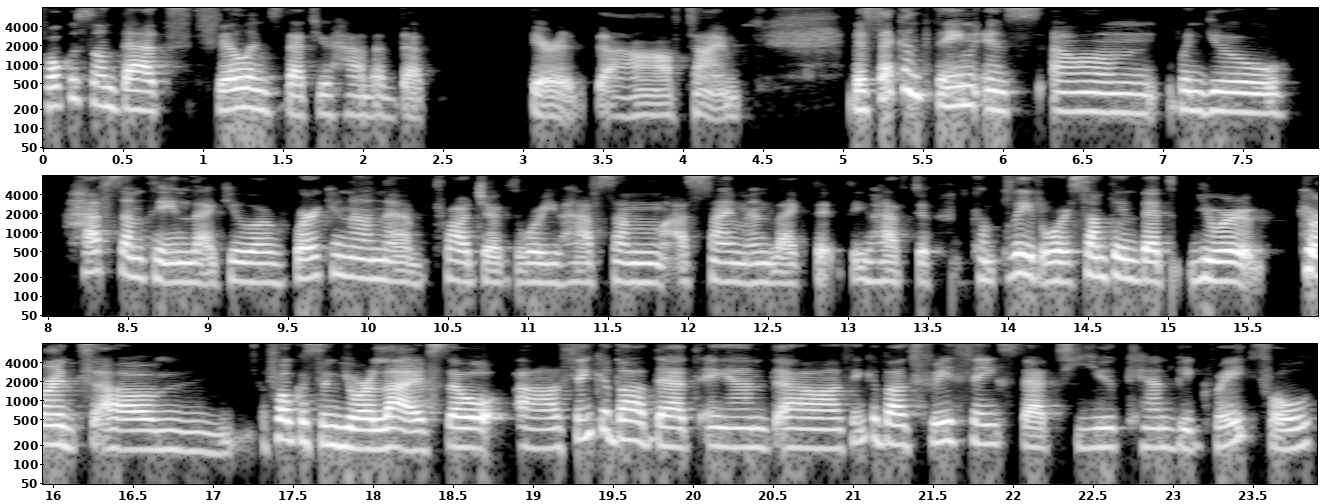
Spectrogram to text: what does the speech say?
Focus on that feelings that you had at that period of time. The second thing is um, when you have something like you are working on a project or you have some assignment like that you have to complete or something that your current um, focus in your life. So uh, think about that and uh, think about three things that you can be grateful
